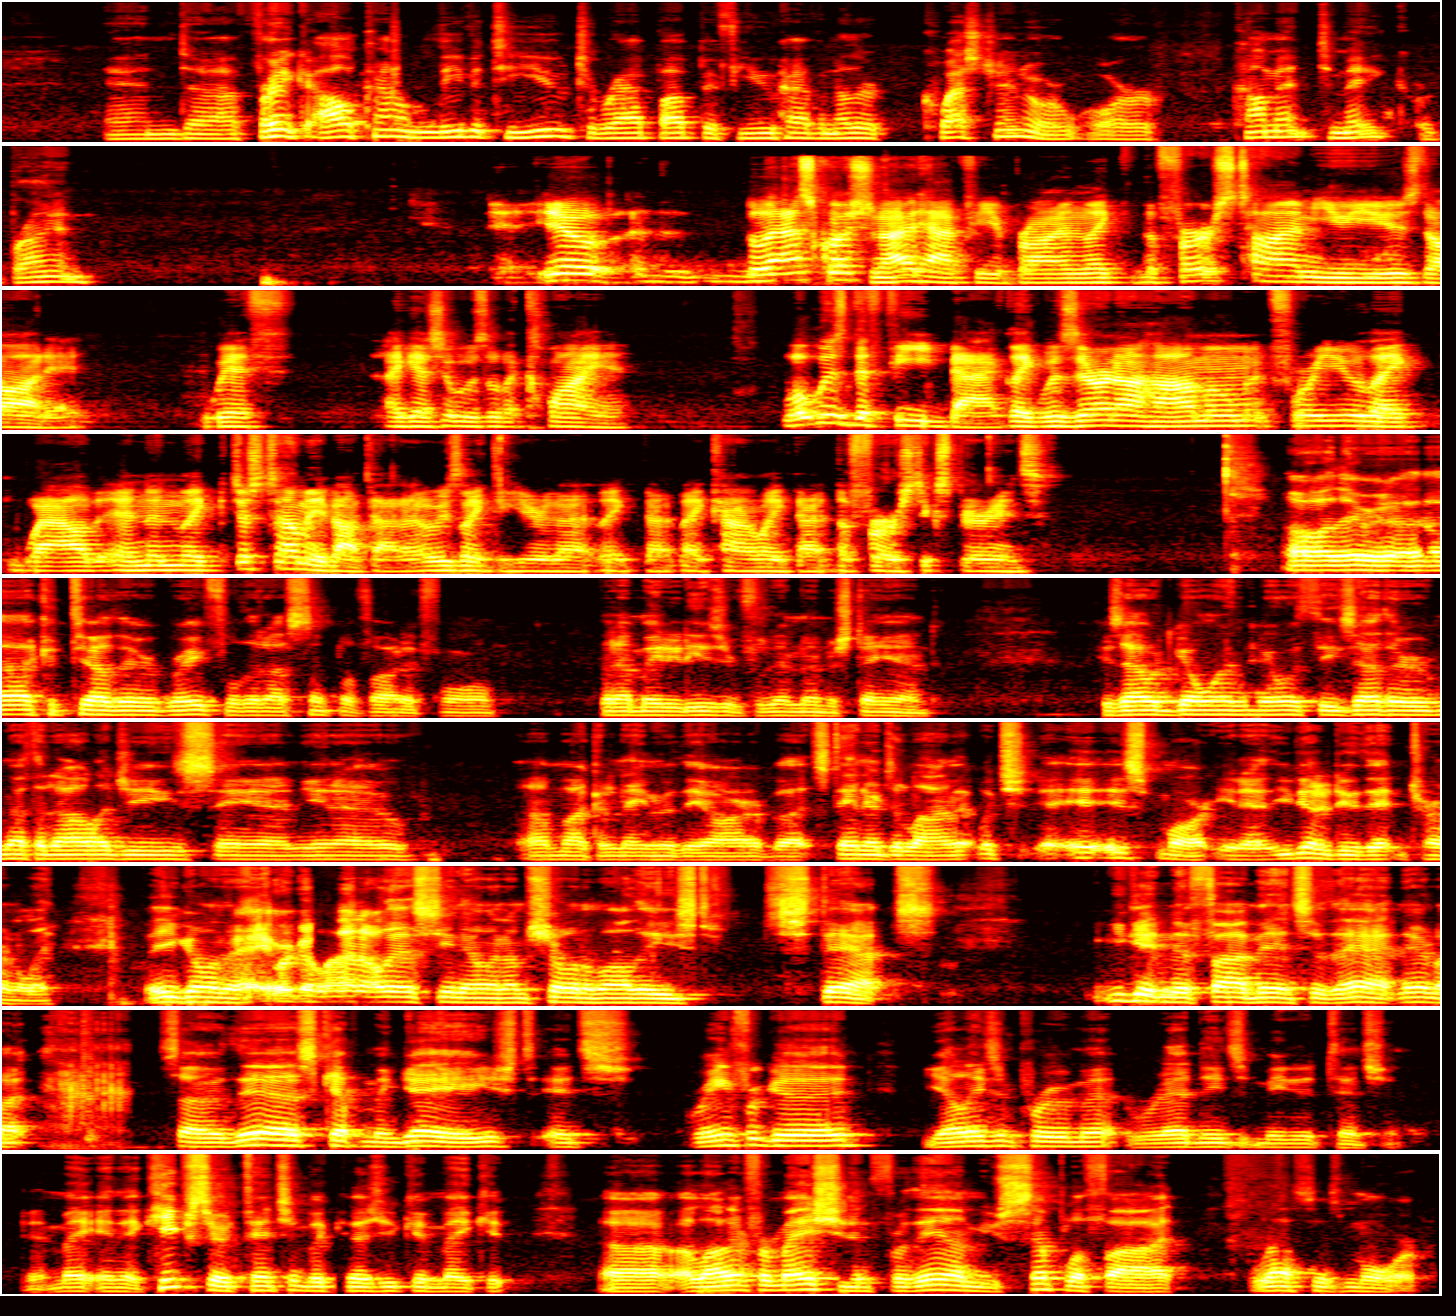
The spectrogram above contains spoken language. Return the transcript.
And uh, Frank, I'll kind of leave it to you to wrap up if you have another question or, or comment to make, or Brian you know, the last question I'd have for you, Brian, like the first time you used audit with, I guess it was with a client, what was the feedback? Like, was there an aha moment for you? Like, wow. And then like, just tell me about that. I always like to hear that, like that, like kind of like that, the first experience. Oh, they were, I could tell they were grateful that I simplified it for them, that I made it easier for them to understand. Because I would go in there with these other methodologies and, you know, I'm not going to name who they are, but standards alignment, which is smart. You know, you got to do that internally. But you go in there, hey, we're going to line all this, you know, and I'm showing them all these steps you get into five minutes of that, and they're like, so this kept them engaged. It's green for good, yellow needs improvement, red needs immediate attention. It may and it keeps their attention because you can make it uh, a lot of information for them. You simplify it. Less is more.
